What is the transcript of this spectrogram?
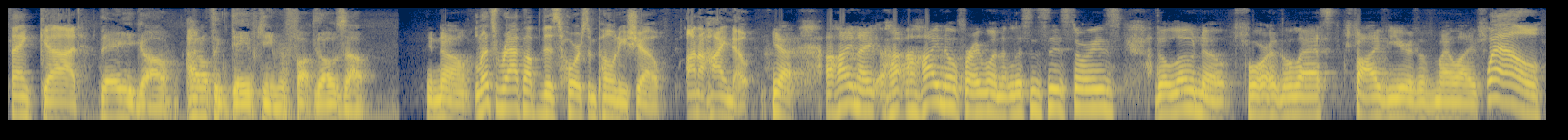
Thank God. there you go. I don't think Dave can even fuck those up. You know. Let's wrap up this horse and pony show on a high note. Yeah, a high night, a high note for everyone that listens to these stories. The low note for the last five years of my life. Well,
